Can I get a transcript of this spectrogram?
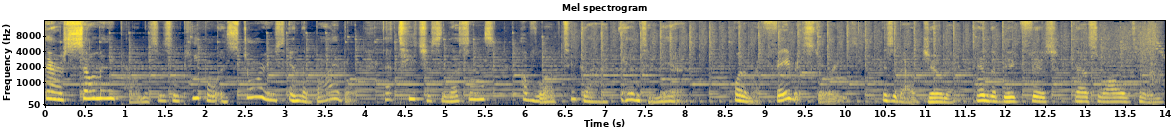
There are so many promises and people and stories in the Bible that teach us lessons of love to God and to man. One of my favorite stories is about Jonah and the big fish that swallowed him.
